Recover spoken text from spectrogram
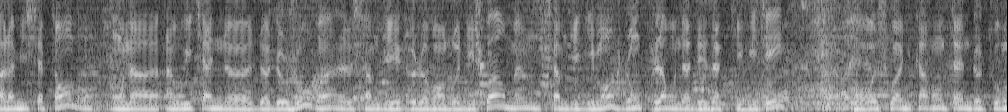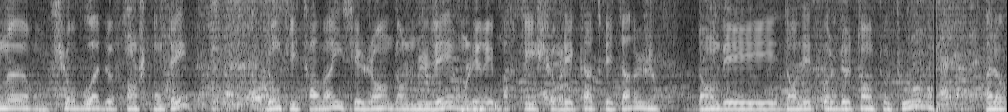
à la mi-septembre, on a un week-end de deux jours, hein, le samedi, le vendredi soir, même samedi, dimanche. Donc là, on a des activités. On reçoit une quarantaine de tourneurs sur bois de Franche-Comté. Donc ils travaillent, ces gens, dans le musée. On les répartit sur les quatre étages dans des, toiles de tente autour. Alors,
